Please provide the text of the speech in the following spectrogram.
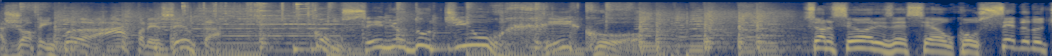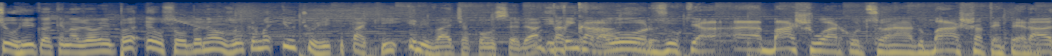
A Jovem Pan apresenta Conselho do Tio Rico. Senhoras e senhores, esse é o Conselho do Tio Rico aqui na Jovem Pan. Eu sou o Daniel Zuckerman e o Tio Rico tá aqui, ele vai te aconselhar. e Tá tem calor, prazo. Zuki. Ah, Baixa o ar-condicionado, baixa a Tá temperatura.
